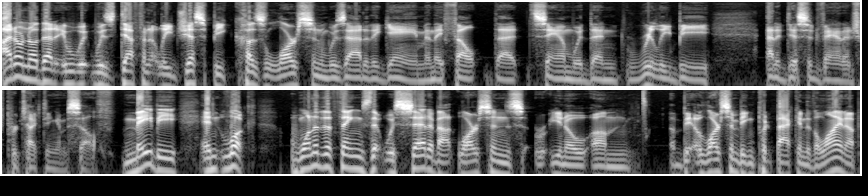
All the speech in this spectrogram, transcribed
I don't know that it w- was definitely just because Larsen was out of the game, and they felt that Sam would then really be at a disadvantage protecting himself. Maybe, and look, one of the things that was said about Larsen's, you know, um, Larsen being put back into the lineup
